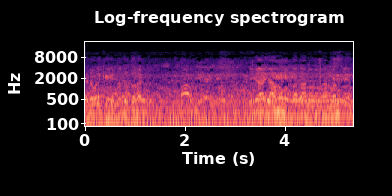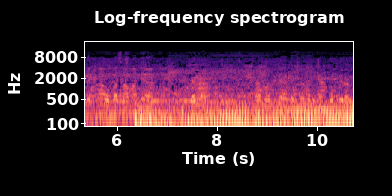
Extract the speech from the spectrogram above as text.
ನಡವಳಿಕೆಯಿಂದ ದೊಡ್ಡವರಾಗ್ತದೆ ಈಗ ಯಾರೋ ಒಬ್ಬ, ನಾನು ನಾನು ಮಂತ್ರಿ ಅಂದ ತಕ್ಷಣ ಒಬ್ಬ ಸಾಮಾನ್ಯ ಜನ, ನಾನು ಮಂತ್ರಿ ಆದ ತಕ್ಷಣ ನನಗೆ ಗೊತ್ತಿರಲ್ಲ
